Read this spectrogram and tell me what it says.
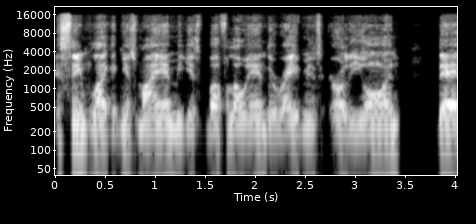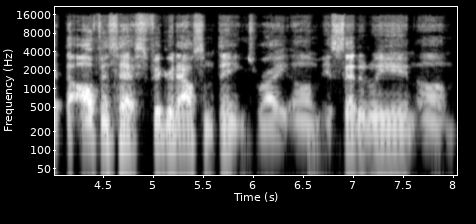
It seems like against Miami, against Buffalo, and the Ravens early on, that the offense has figured out some things, right? Um, it's settled in. Um,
